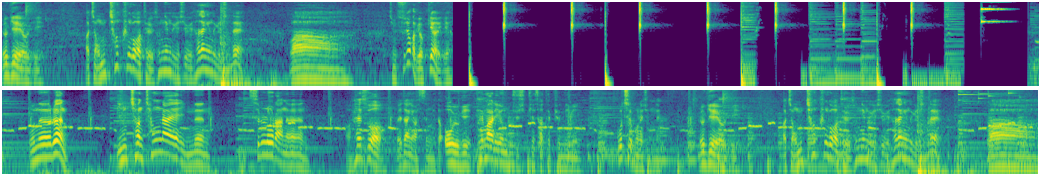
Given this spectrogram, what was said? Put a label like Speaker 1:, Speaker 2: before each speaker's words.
Speaker 1: 여기에요 여기 아 진짜 엄청 큰 것 같아요 손님도 계시고 사장님도 계신데 와 지금 수저가 몇 개야 이게 오늘은 인천 청라에 있는 슬로라는 어, 해수어 매장에 왔습니다. 오 여기 테마리움 주식회사 대표님이 꽃을 보내셨네. 여기에요 여기. 아 진짜 엄청 큰 것 같아요. 손님도 계시고 사장님도 계신데 와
